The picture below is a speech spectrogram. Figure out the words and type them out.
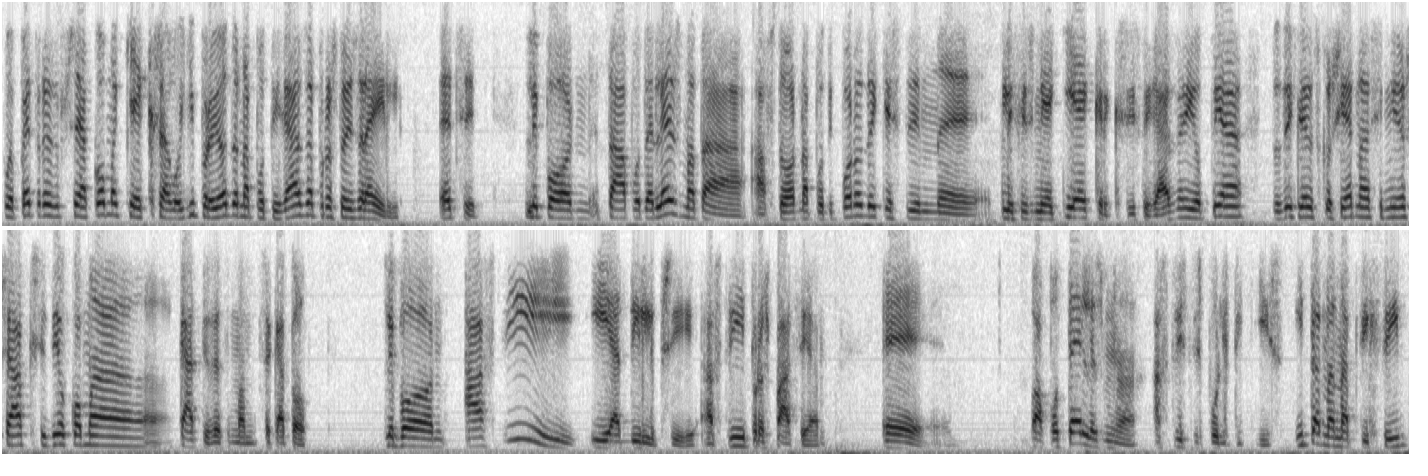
που επέτρεψε ακόμα και εξαγωγή προϊόντων από τη Γάζα προς το Ισραήλ. Έτσι. Λοιπόν, τα αποτελέσματα αυτών αποτυπώνονται και στην ε, πληθυσμιακή έκρηξη στη Γάζα, η οποία το 2021 σημείωσε αύξηση 2, κάτι, δεν θυμάμαι, τις 100. Λοιπόν, αυτή η αντίληψη, αυτή η προσπάθεια, ε, το αποτέλεσμα αυτής της πολιτικής ήταν να αναπτυχθεί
